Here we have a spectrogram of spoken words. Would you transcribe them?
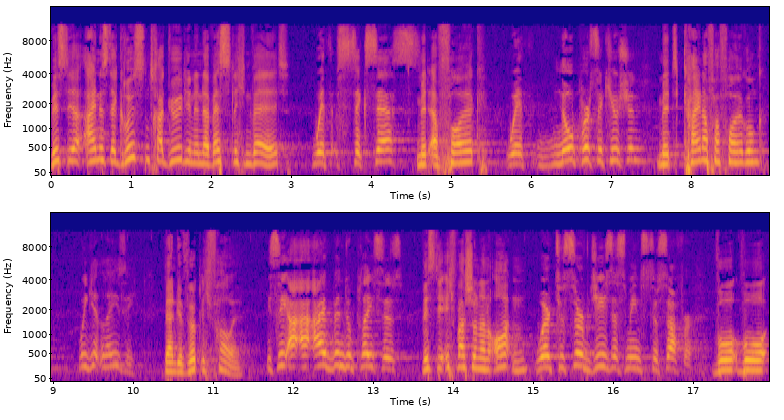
Wisst ihr, eines der größten Tragödien in der westlichen Welt with success, mit Erfolg, with no persecution, mit keiner Verfolgung, we get lazy. werden wir wirklich faul. You see, I, I've been to places Wisst ihr, ich war schon an Orten, where to serve Jesus means to suffer. wo, wo,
